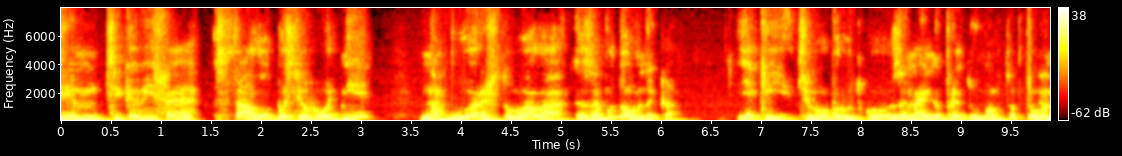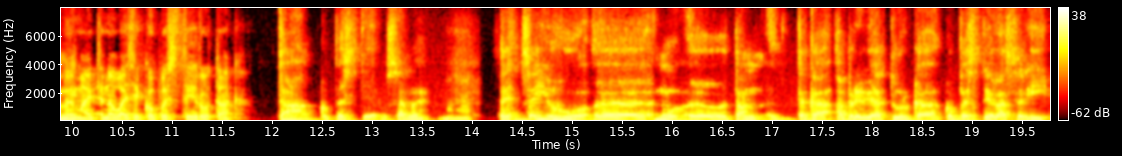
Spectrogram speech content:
тим цікавіше стало, бо сьогодні НАБУ арештувала забудовника, який цю оборудку земельну придумав. Тобто Ви маєте на увазі копестиру, так? так, Копестиру, саме це, це його е, ну, е, там така абревіатурка Копестира Сергій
